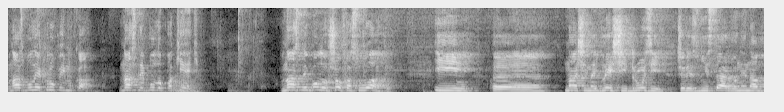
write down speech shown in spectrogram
У нас були крупи і мука, у нас не було пакетів, у нас не було що фасувати. І е, наші найближчі друзі через Дністер вони нам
